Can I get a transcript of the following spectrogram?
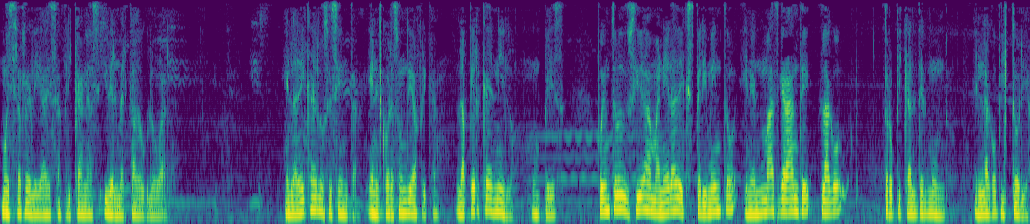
muestra realidades africanas y del mercado global. En la década de los 60, en el corazón de África, la perca del Nilo, un pez, fue introducida a manera de experimento en el más grande lago tropical del mundo, el lago Victoria,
